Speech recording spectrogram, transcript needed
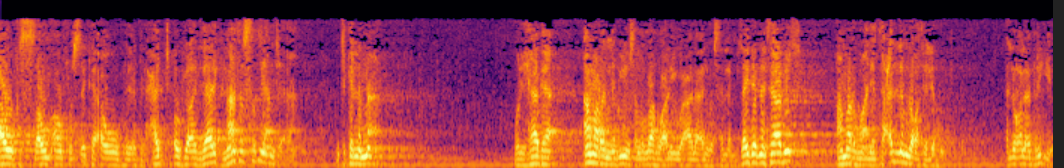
أو في الصوم أو في الزكاة أو في الحج أو في غير ذلك. ما تستطيع أن تتكلم معه. ولهذا أمر النبي صلى الله عليه وعلى آله وسلم. زيد بن ثابت أمره أن يتعلم لغة اليهود اللغة العبرية.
